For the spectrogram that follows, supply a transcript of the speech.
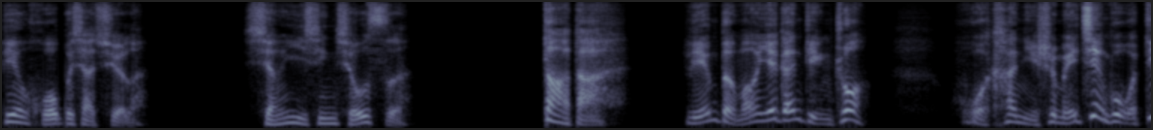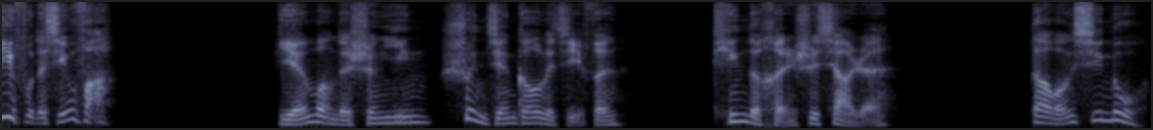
便活不下去了，想一心求死。大胆，连本王也敢顶撞！我看你是没见过我地府的刑法。阎王的声音瞬间高了几分，听得很是吓人。大王息怒，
